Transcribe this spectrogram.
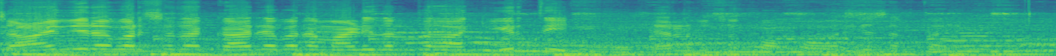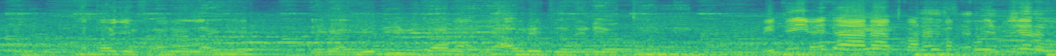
ಸಾವಿರ ವರ್ಷದ ಕಾರ್ಯವನ್ನು ಮಾಡಿದಂತಹ ಕೀರ್ತಿ ಎರಡು ಅವರಿಗೆ ಸತ್ತಾರೆ. ಅಪ್ಪ ಅಪ್ಪಾಜಿ ಫೈನಲ್ ಆಗಿ ಈಗ ವಿಧಿವಿಧಾನ ಯಾವ ರೀತಿ ನಡೆಯುತ್ತೆ? ವಿಧಿವಿಧಾನ ಪರಮ ಪೂಜ್ಯರು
